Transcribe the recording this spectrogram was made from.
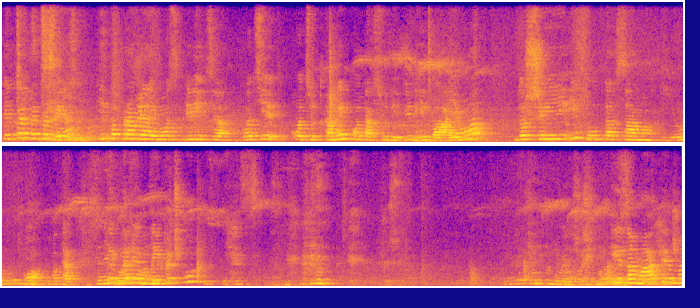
Тепер ми беремо і поправляємо, дивіться, оці, оцю тканинку отак сюди підгибаємо до шиї і тут так само. О, отак. Тепер беремо ниточку. І заматуємо.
